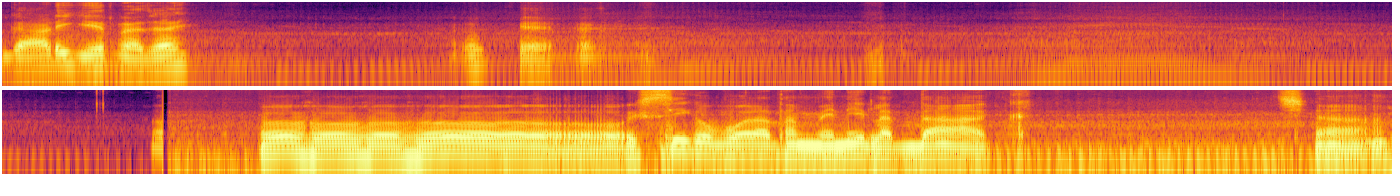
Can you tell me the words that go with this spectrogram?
गाड़ी गिर ना जाए। ओके ओ हो हो हो इसी को बोला था मिनी लद्दाख। अच्छा।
